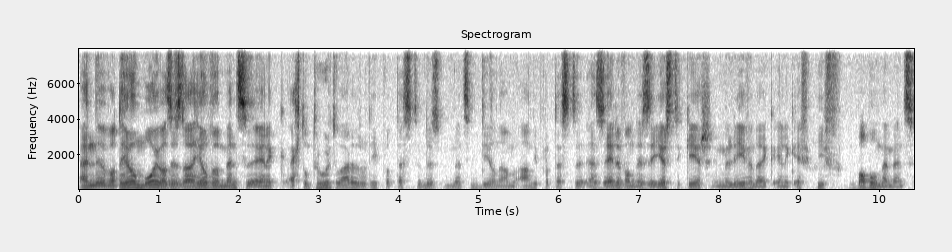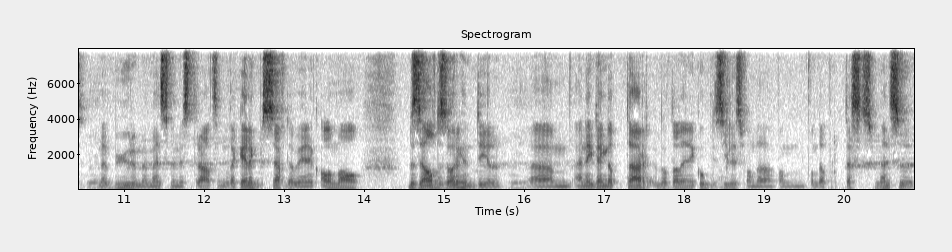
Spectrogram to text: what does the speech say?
En uh, wat heel mooi was, is dat heel veel mensen eigenlijk echt ontroerd waren door die protesten. Dus mensen die deelnamen aan die protesten en zeiden van, dit is de eerste keer in mijn leven dat ik eigenlijk effectief babbel met mensen. Met buren, met mensen in mijn straat. En dat ik eigenlijk besef dat we eigenlijk allemaal dezelfde zorgen delen. Um, en ik denk dat, daar, dat dat eigenlijk ook de ziel is van dat, van, van dat protest. Mensen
